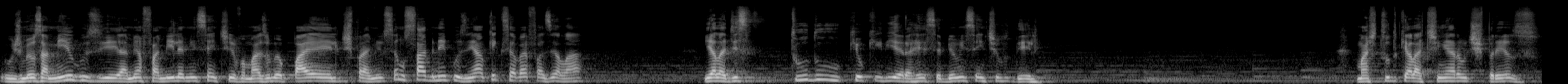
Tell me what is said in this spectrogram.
Os meus amigos e a minha família me incentivam, mas o meu pai ele diz para mim: você não sabe nem cozinhar, o que, que você vai fazer lá? E ela disse: tudo o que eu queria era receber o incentivo dele. Mas tudo que ela tinha era o desprezo.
